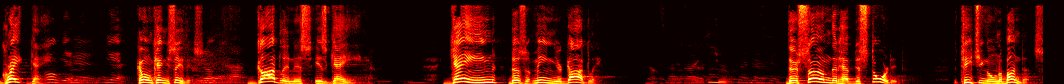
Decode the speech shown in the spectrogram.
great gain. Oh, yes. Yes. Come on, can you see this? Godliness is gain. Gain doesn't mean you're godly. There's some that have distorted the teaching on abundance.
